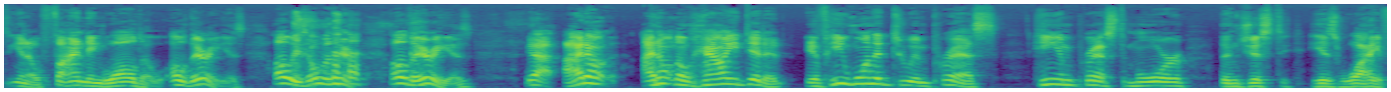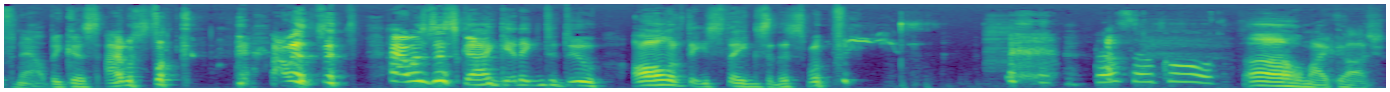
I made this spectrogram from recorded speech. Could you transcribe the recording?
you know finding Waldo. Oh, there he is. Oh, he's over there. oh, there he is. Yeah, I don't I don't know how he did it. If he wanted to impress, he impressed more than just his wife now because I was like, how is this? How is this guy getting to do all of these things in this movie? That's so cool. Oh my gosh.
